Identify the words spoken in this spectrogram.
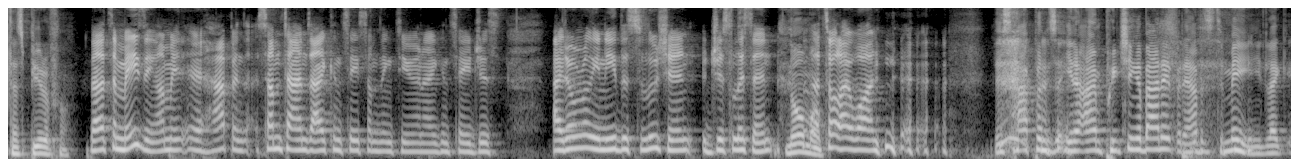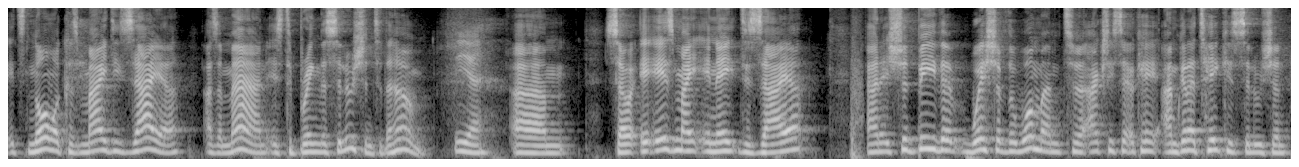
That's beautiful. That's amazing. I mean, it happens. Sometimes I can say something to you and I can say just, I don't really need the solution. Just listen. Normal. That's all I want. This happens, you know, I'm preaching about it, but it happens to me. Like it's normal because my desire as a man is to bring the solution to the home. yeah. Um, so it is my innate desire, and it should be the wish of the woman to actually say, okay, I'm going to take his solution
